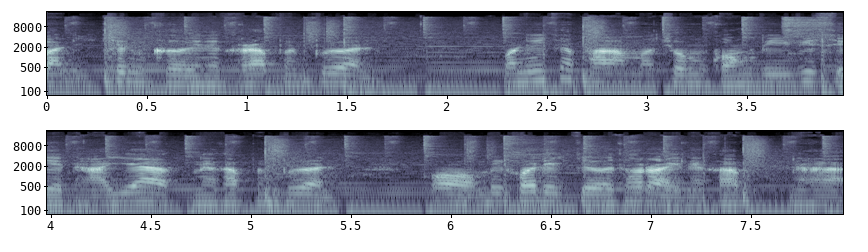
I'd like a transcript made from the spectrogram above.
กันอีกเช่นเคยนะครับ เพื่อนๆ วันนี้จะพามาชมของดีวิเศษหายากนะครับ เพื่อนๆ ก็ไม่ค่อยได้เจอเท่าไหร่นะครับนะฮะ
